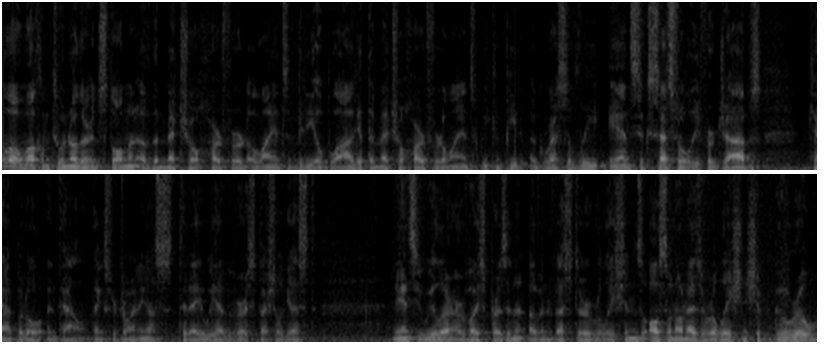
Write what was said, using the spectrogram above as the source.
Hello, and welcome to another installment of the Metro Hartford Alliance video blog. At the Metro Hartford Alliance, we compete aggressively and successfully for jobs, capital, and talent. Thanks for joining us. Today, we have a very special guest, Nancy Wheeler, our Vice President of Investor Relations, also known as a relationship guru.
